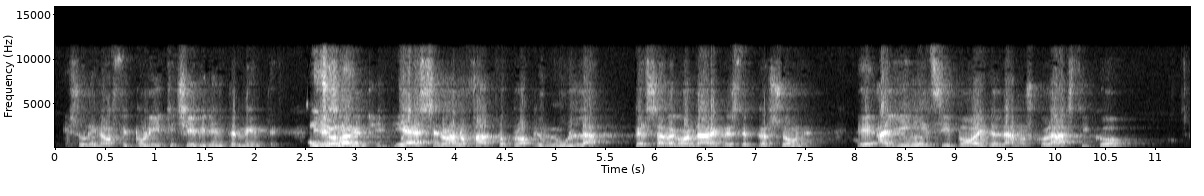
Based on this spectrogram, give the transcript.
e sono i nostri politici evidentemente. E i giornalisti. CTS non hanno fatto proprio nulla per salvaguardare queste persone e agli inizi poi dell'anno scolastico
